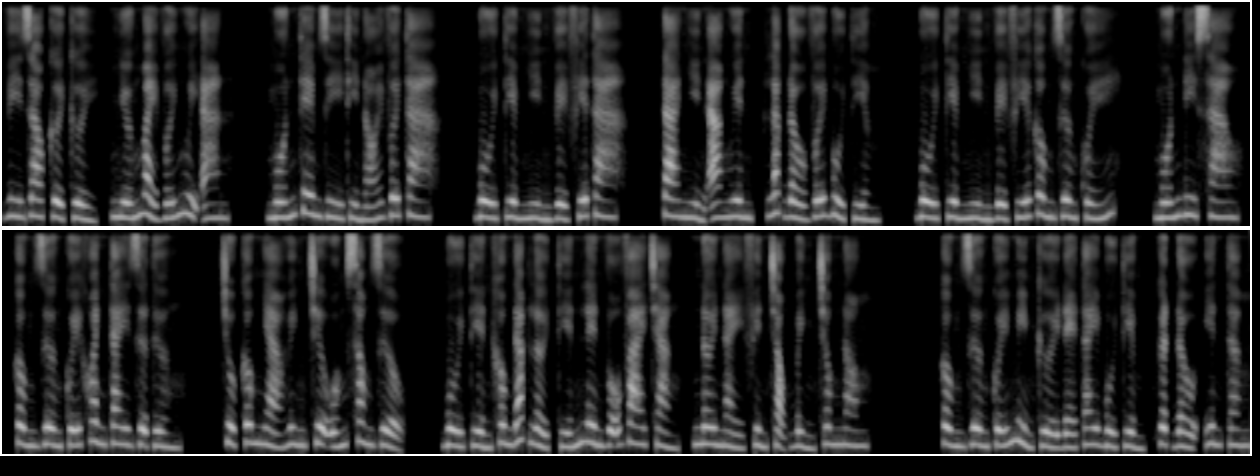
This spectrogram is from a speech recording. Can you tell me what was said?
Vi Giao cười cười, nhướng mày với Ngụy An, muốn thêm gì thì nói với ta. Bùi Tiềm nhìn về phía ta, ta nhìn A Nguyên, lắc đầu với Bùi Tiềm. Bùi Tiềm nhìn về phía Công Dương Quế, muốn đi sao? Công Dương Quế khoanh tay dựa tường. Chủ công nhà huynh chưa uống xong rượu. Bùi Tiền không đáp lời tiến lên vỗ vai chàng, nơi này phiền trọng bình trông non. Công Dương Quế mỉm cười đè tay Bùi Tiềm, gật đầu yên tâm.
